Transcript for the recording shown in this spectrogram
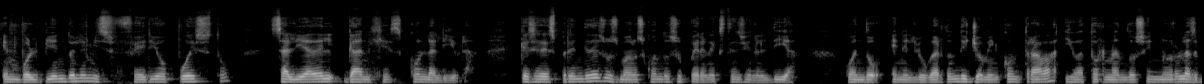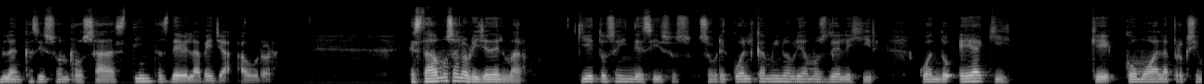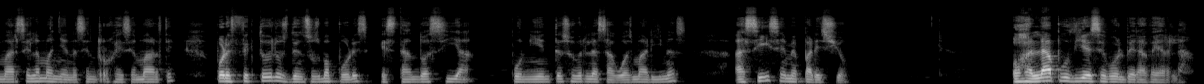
envolviendo el hemisferio opuesto, salía del Ganges con la libra, que se desprende de sus manos cuando supera en extensión el día, cuando en el lugar donde yo me encontraba iba tornándose en oro las blancas y sonrosadas tintas de la bella aurora. Estábamos a la orilla del mar, quietos e indecisos sobre cuál camino habríamos de elegir, cuando he aquí que, como al aproximarse la mañana se enrojece Marte, por efecto de los densos vapores, estando hacia poniente sobre las aguas marinas, así se me pareció, Ojalá pudiese volver a verla.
